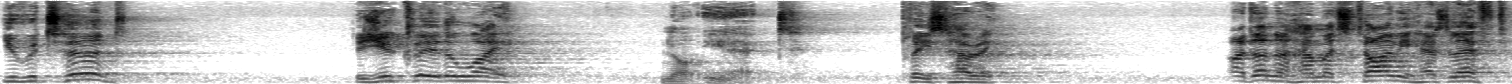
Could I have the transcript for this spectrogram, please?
You returned. Did you clear the way? Not yet. Please hurry. I don't know how much time he has left.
